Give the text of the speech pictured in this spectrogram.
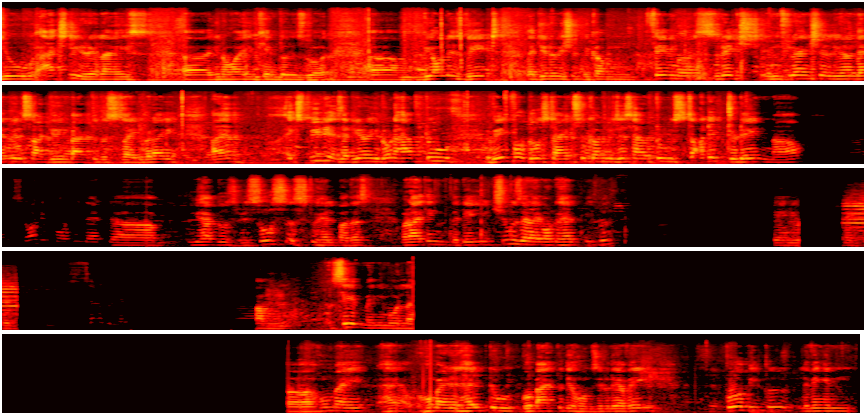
you actually realize, uh, you know, why you came to this world. Um, we always wait that, you know, we should become famous, rich, influential, you know, then we'll start giving back to the society. But I, I have experience that you know you don't have to wait for those times to come. You just have to start it today now. Uh, it's not important that uh, you have those resources to help others, but I think the day you choose that I want to help people, uh, and you get connected, set up a net, um, save many more lives. uh, whom I whom I helped to go back to their homes. You know, they are very poor people living in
